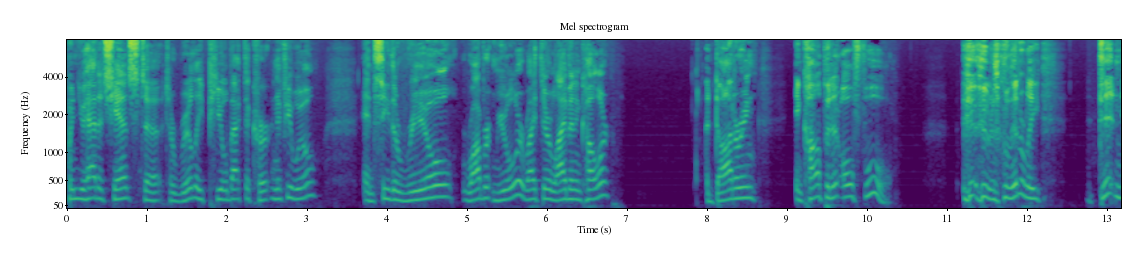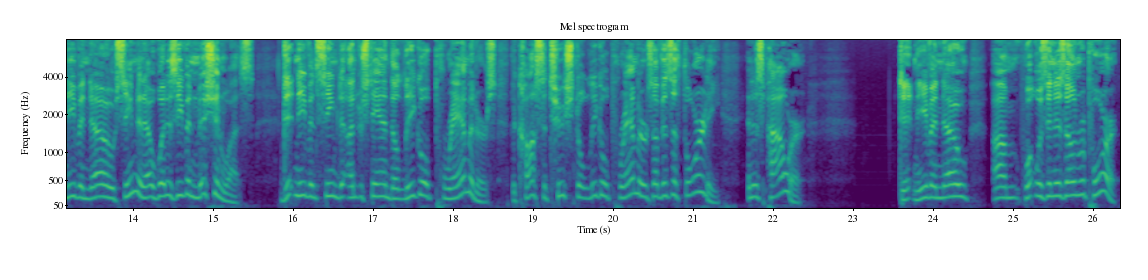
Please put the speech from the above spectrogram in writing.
when you had a chance to to really peel back the curtain, if you will? and see the real Robert Mueller right there live and in color? A doddering, incompetent old fool who literally didn't even know, seemed to know what his even mission was. Didn't even seem to understand the legal parameters, the constitutional legal parameters of his authority and his power. Didn't even know um, what was in his own report.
